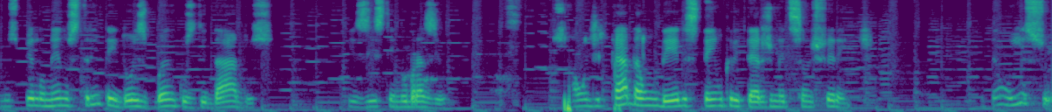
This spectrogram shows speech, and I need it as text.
nos pelo menos 32 bancos de dados que existem no Brasil? Onde cada um deles tem um critério de medição diferente. Então isso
